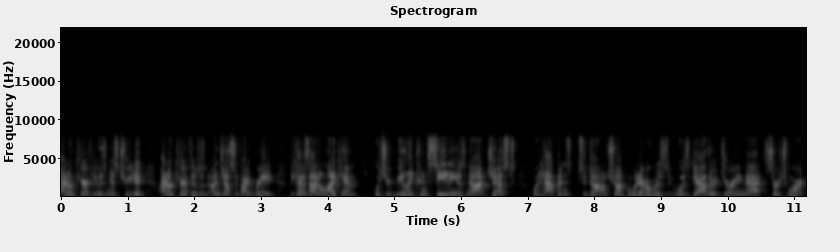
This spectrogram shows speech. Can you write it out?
I don't care if he was mistreated, I don't care if this was an unjustified raid because I don't like him, what you're really conceding is not just what happens to Donald Trump and whatever was was gathered during that search warrant.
